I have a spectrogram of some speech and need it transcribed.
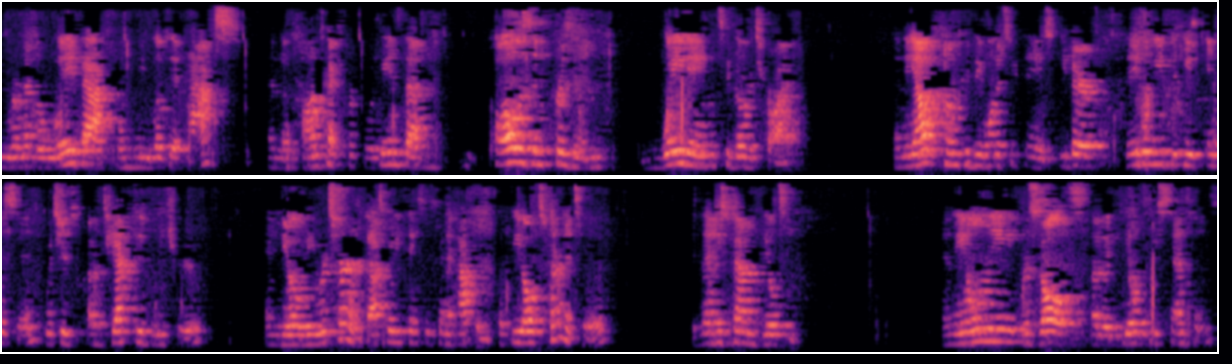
you remember way back when we looked at Acts and the context for Philippians, that Paul is in prison waiting to go to trial. And the outcome could be one of two things. Either they believe that he's innocent, which is objectively true, and he'll be returned. That's what he thinks is going to happen. But the alternative is that he's found guilty. And the only result of a guilty sentence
